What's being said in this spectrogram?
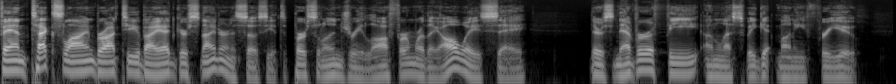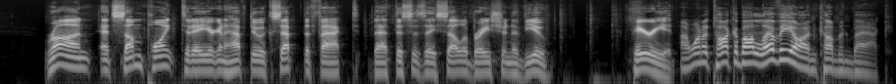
Fan text line brought to you by Edgar Snyder and Associates, a personal injury law firm where they always say there's never a fee unless we get money for you. Ron, at some point today, you're going to have to accept the fact that this is a celebration of you. Period. I want to talk about Le'Veon coming back.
